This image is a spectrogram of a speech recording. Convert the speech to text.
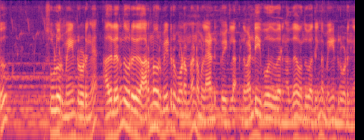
டு சூலூர் மெயின் ரோடுங்க அதுலேருந்து ஒரு அறநூறு மீட்டர் போனோம்னா நம்ம லேண்டுக்கு போய்க்கலாம். இந்த வண்டி போது பாருங்க அதுதான் வந்து பார்த்திங்கன்னா மெயின் ரோடுங்க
